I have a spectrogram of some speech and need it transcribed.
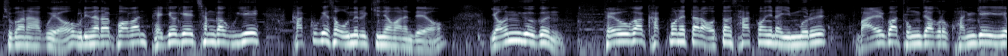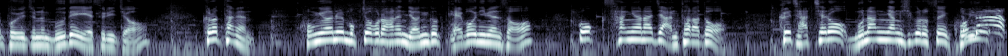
주관하고요. 우리나라를 포함한 100여 개의 참가국이 각국에서 오늘을 기념하는데요. 연극은 배우가 각본에 따라 어떤 사건이나 인물을 말과 동작으로 관객에게 보여주는 무대 예술이죠. 그렇다면 공연을 목적으로 하는 연극 대본이면서 꼭 상연하지 않더라도 그 자체로 문학 양식으로서의 고유 정답!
